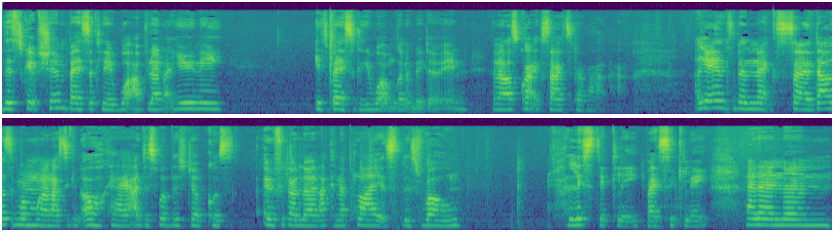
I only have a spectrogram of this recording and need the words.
description. Basically what I've learned at uni is basically what I'm going to be doing. And I was quite excited about that. I get into the next, so that was in my mind. I was thinking, oh, okay, I just want this job because everything I learned I can apply it to this role holistically basically and then um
